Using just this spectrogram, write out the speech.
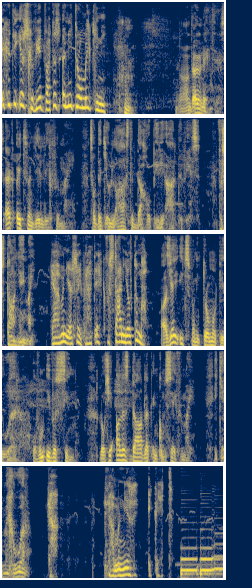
Ek het nie eers geweet wat is in die trommeltjie nie. Nou, onthou net, as ek uitvind jy lieg vir my, sal dit jou laaste dag op hierdie aarde wees. Verstaan jy my? Ja, meneer Sybrand, ek verstaan heeltemal. As jy iets van die trommeltjie hoor of hom iewers sien, los jy alles dadelik en kom sê vir my. Het jy my gehoor? Ja. Ja, meneer, ek weet.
